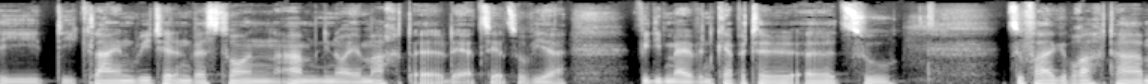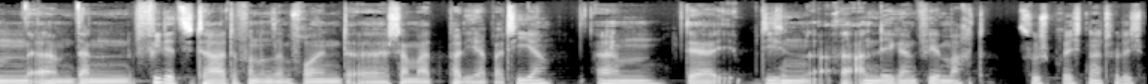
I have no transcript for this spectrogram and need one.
die, die kleinen Retail-Investoren haben die neue Macht. Äh, der erzählt so, wie er, wie die Melvin Capital äh, zu zu Fall gebracht haben. Ähm, dann viele Zitate von unserem Freund äh, Shamat Padihapatia, ähm, der diesen äh, Anlegern viel Macht zuspricht natürlich.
